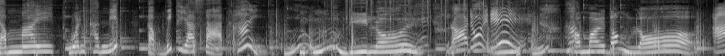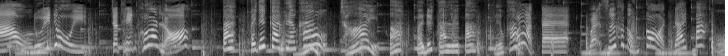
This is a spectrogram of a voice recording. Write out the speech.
จำไม่ทวนคณิตกับวิทยาศาสตร์ให้อืมดีเลย รอด้วยดิ ทำไมต้องรอ อ้าว ดุยดุยจะทิ้งเพื่อนเหรอ ปะไปด้วยกันเร็วเข้า ใช่ปะไปด้วยกันเลยปะเร็วเข้า ว่าแต่แวะซื้อขนมก่อนได้ปะโอ้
